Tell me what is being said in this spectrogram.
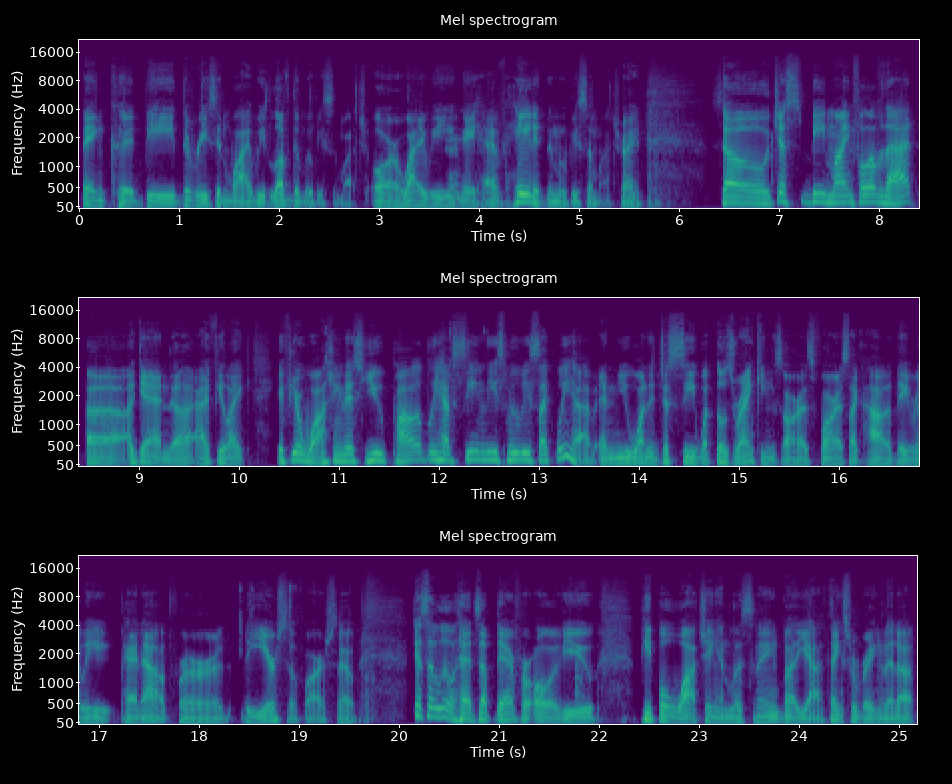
thing could be the reason why we love the movie so much or why we may have hated the movie so much, right? So just be mindful of that. Uh, again, uh, I feel like if you're watching this, you probably have seen these movies like we have, and you want to just see what those rankings are as far as like how they really pan out for the year so far. So just a little heads up there for all of you people watching and listening. But yeah, thanks for bringing that up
